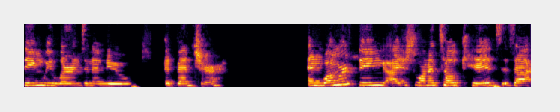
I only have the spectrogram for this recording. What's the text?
thing we learned in a new adventure. And one more thing i just want to tell kids is that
